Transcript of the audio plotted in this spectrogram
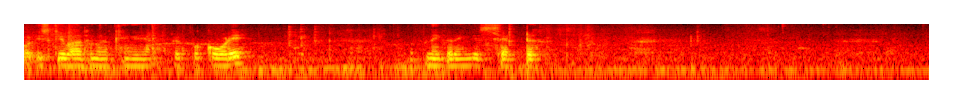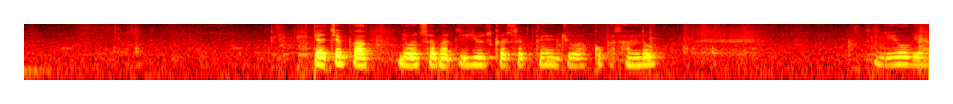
और इसके बाद हम रखेंगे यहाँ पे पकोड़े। अपने करेंगे सेट। कैचअप आप जो सा मर्ज़ी यूज़ कर सकते हैं, जो आपको पसंद हो। ये हो गया।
